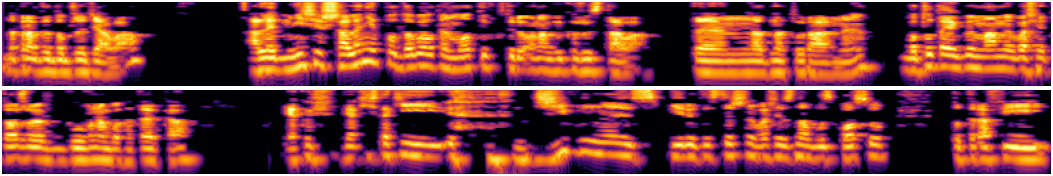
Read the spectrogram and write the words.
naprawdę dobrze działa. Ale mnie się szalenie podobał ten motyw, który ona wykorzystała, ten nadnaturalny, bo tutaj jakby mamy właśnie to, że główna bohaterka jakoś w jakiś taki dziwny, spirytystyczny właśnie znowu sposób potrafi,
